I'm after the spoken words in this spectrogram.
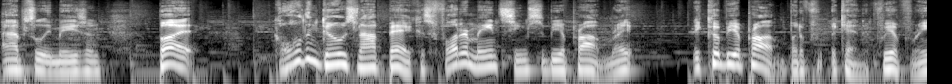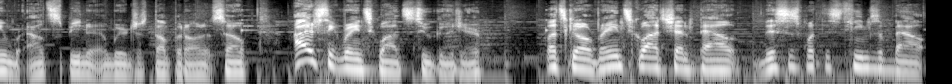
Absolutely amazing. But Gholdengo is not bad because Flutter Mane seems to be a problem, right? It could be a problem, but if, again, if we have Rain, we're outspeeding it and we're just dumping on it. So I just think Rain Squad's too good here. Let's go. Rain Squad, Chien-Pao. This is what this team's about.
